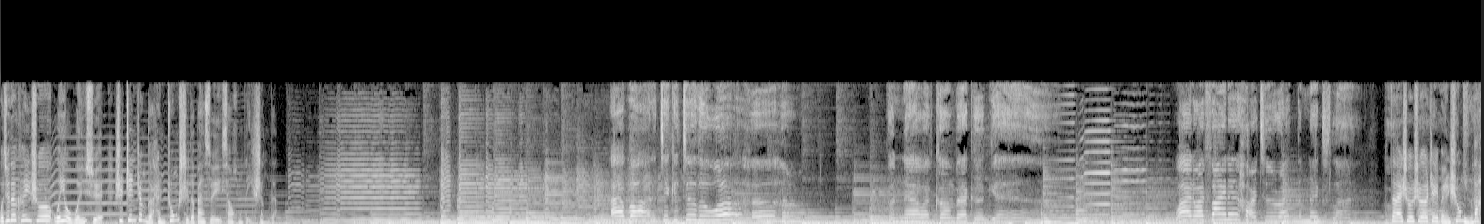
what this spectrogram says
我觉得可以说，唯有文学是真正的、很忠实的伴随萧红的一生的。再来说说这本书名吧，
